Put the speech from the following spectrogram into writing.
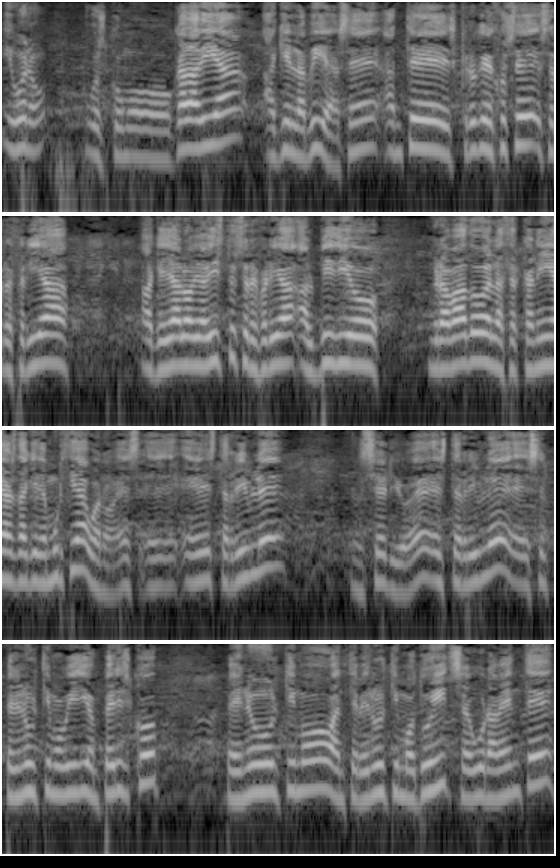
Y bueno, pues como cada día, aquí en las vías. ¿eh? Antes creo que José se refería a que ya lo había visto, se refería al vídeo grabado en las cercanías de aquí de Murcia. Bueno, es, es, terrible, en serio, ¿eh? es terrible. Es el penúltimo vídeo en Periscope, penúltimo, antepenúltimo tweet seguramente.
